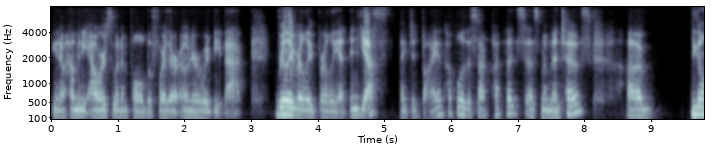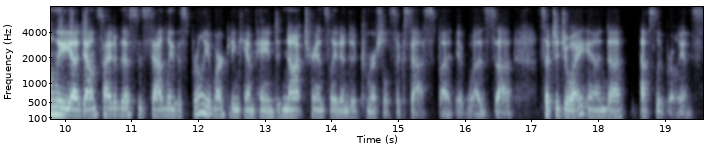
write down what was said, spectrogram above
you know how many hours would unfold before their owner would be back. Really, really brilliant. And yes, I did buy a couple of the sock puppets as mementos. Um, the only uh, downside of this is sadly, this brilliant marketing campaign did not translate into commercial success, but it was uh, such a joy and uh, absolute brilliance.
